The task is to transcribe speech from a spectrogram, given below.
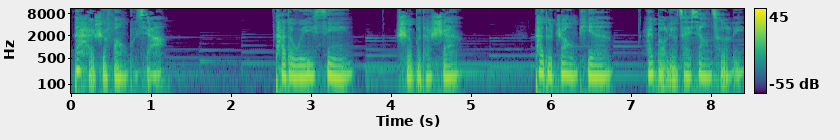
但还是放不下。他的微信舍不得删，他的照片还保留在相册里，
